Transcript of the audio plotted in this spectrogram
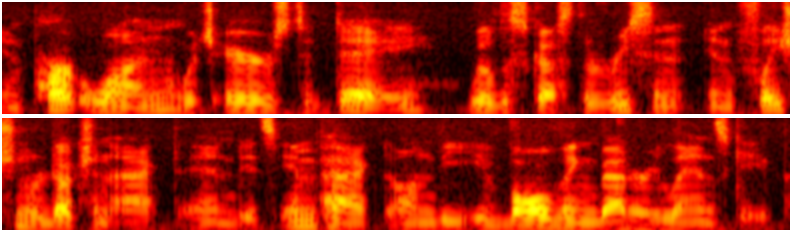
In part one, which airs today, we'll discuss the recent Inflation Reduction Act and its impact on the evolving battery landscape.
